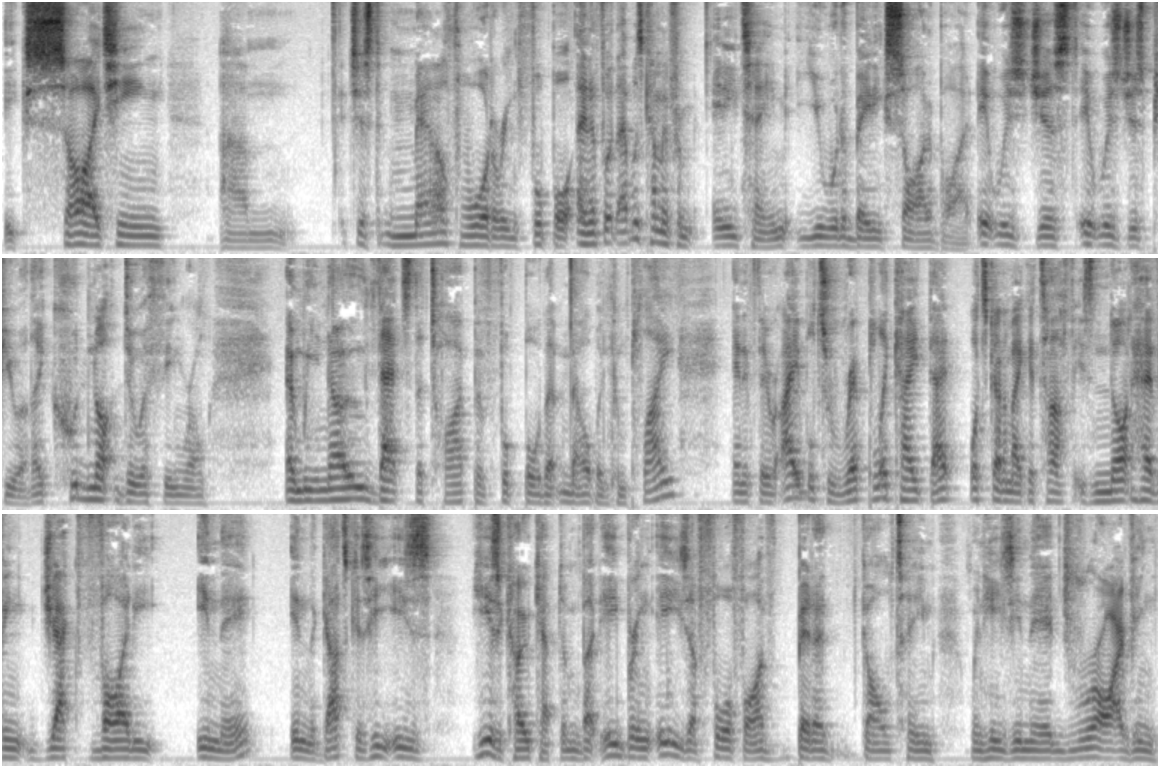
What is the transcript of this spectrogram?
exciting, um, just mouth-watering football. And if that was coming from any team, you would have been excited by it. It was just, it was just pure. They could not do a thing wrong. And we know that's the type of football that Melbourne can play. And if they're able to replicate that, what's going to make it tough is not having Jack Viney in there in the guts because he is he is a co-captain, but he bring he's a four or five better goal team when he's in there driving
